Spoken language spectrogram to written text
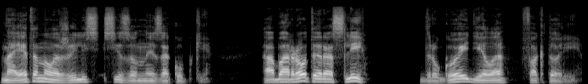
на это наложились сезонные закупки. Обороты росли. Другое дело — фактории.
